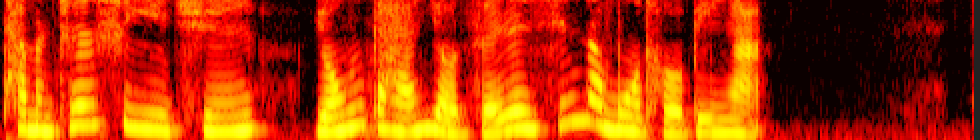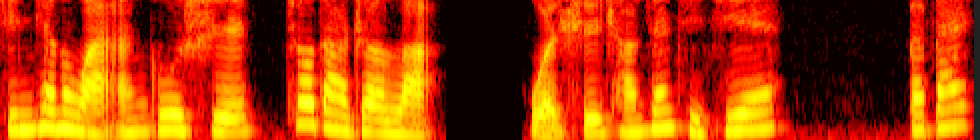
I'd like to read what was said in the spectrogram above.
他们真是一群勇敢、有责任心的木头兵啊！今天的晚安故事就到这了，我是长江姐姐，拜拜。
